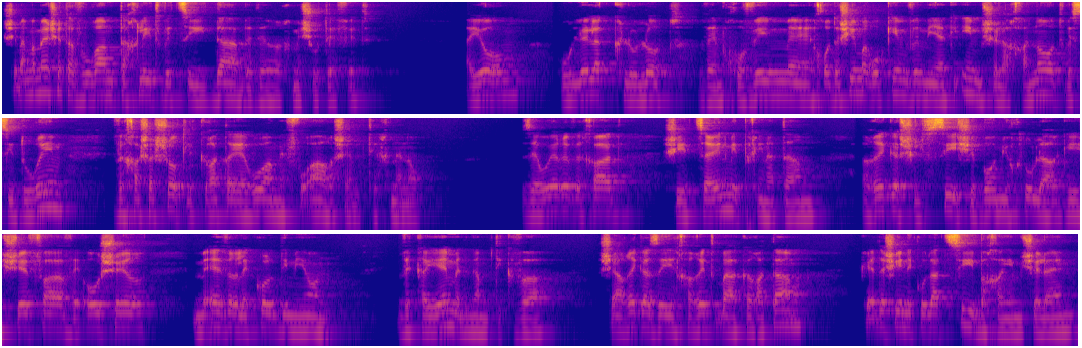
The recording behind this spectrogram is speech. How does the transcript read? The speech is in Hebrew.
שמממשת עבורם תכלית וצעידה בדרך משותפת. היום הוא ליל הכלולות, והם חווים אה, חודשים ארוכים ומייגעים של הכנות וסידורים וחששות לקראת האירוע המפואר שהם תכננו. זהו ערב אחד שיציין מבחינתם רגע של שיא שבו הם יוכלו להרגיש שפע ואושר מעבר לכל דמיון, וקיימת גם תקווה שהרגע הזה ייחרט בהכרתם כאיזושהי נקודת שיא בחיים שלהם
